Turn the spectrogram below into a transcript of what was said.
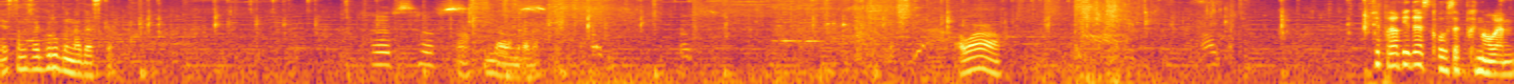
Jestem za gruby na deskę. Ups, ups. O, dałem radę. Ała. Się prawie deską zepchnąłem.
